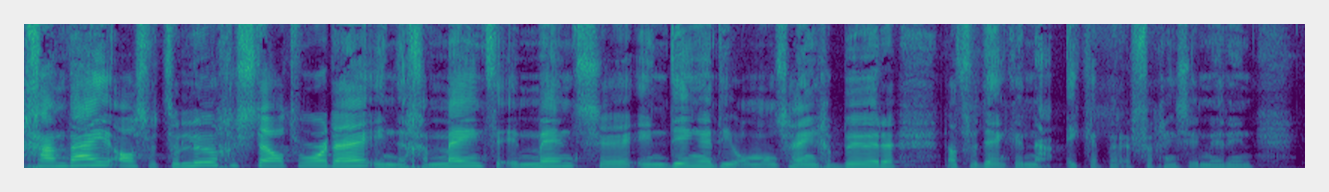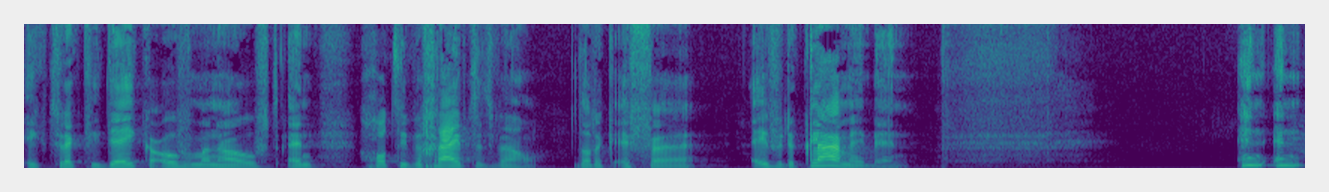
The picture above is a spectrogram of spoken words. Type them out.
gaan wij als we teleurgesteld worden in de gemeente, in mensen, in dingen die om ons heen gebeuren, dat we denken, nou, ik heb er even geen zin meer in. Ik trek die deken over mijn hoofd en God die begrijpt het wel dat ik even, even er klaar mee ben. En, en,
